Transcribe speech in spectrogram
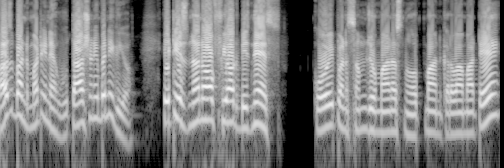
હસબન્ડ મટીને હુતાશણી બની ગયો. It is none of your business કોઈ પણ સમજુ માણસનું અપમાન કરવા માટે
